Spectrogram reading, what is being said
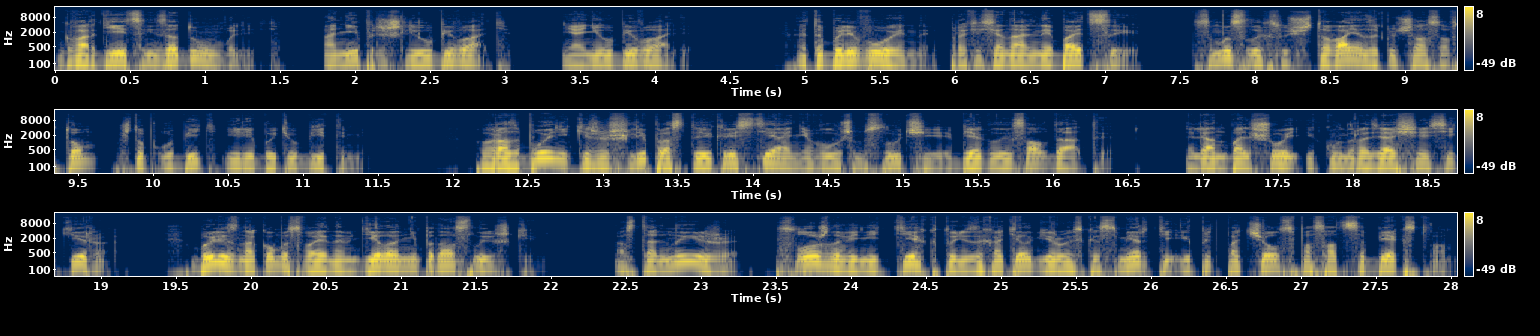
Гвардейцы не задумывались, они пришли убивать, и они убивали. Это были воины, профессиональные бойцы. Смысл их существования заключался в том, чтобы убить или быть убитыми. В разбойники же шли простые крестьяне, в лучшем случае беглые солдаты. Лян Большой и Кун Разящая Секира были знакомы с военным делом не понаслышке. Остальные же сложно винить тех, кто не захотел геройской смерти и предпочел спасаться бегством.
